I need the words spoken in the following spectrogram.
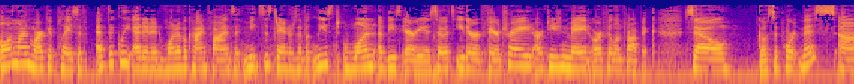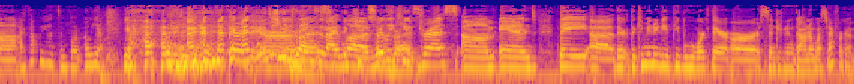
online marketplace of ethically edited, one of a kind finds that meets the standards of at least one of these areas. So it's either fair trade, artisan made, or philanthropic. So. Go support this. Uh, I thought we had some photo. Oh yeah, yeah. I, I, I, I, picked a few things that I love. summer Really dress. cute dress. Um, and they, uh, the community of people who work there are centered in Ghana, West Africa.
